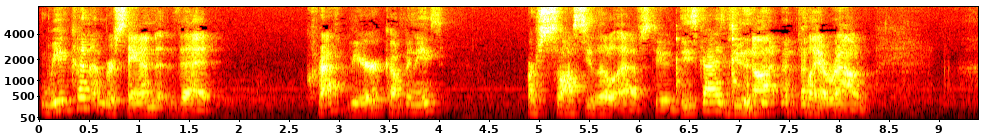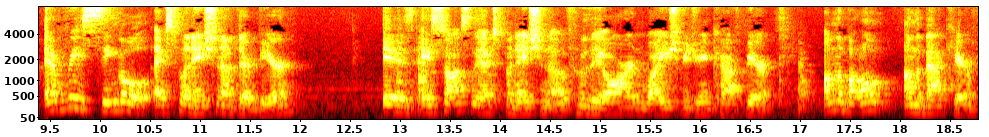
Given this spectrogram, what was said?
we couldn't understand that craft beer companies are saucy little f's, dude. These guys do not play around. Every single explanation of their beer is a saucy explanation of who they are and why you should be drinking craft beer. On the bottle, on the back here,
